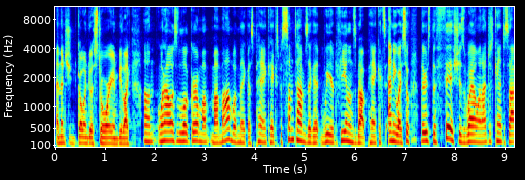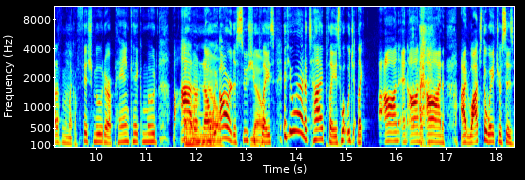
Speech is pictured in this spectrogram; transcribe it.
and then she'd go into a story and be like, um, when I was a little girl, my, my mom would make us pancakes, but sometimes I get weird feelings about pancakes. Anyway, so there's the fish as well, and I just can't decide if I'm in like a fish mood or a pancake mood. But I don't know. We are at a sushi No. place. If you were at a Thai place, what would you like? On and on and on. I'd watch the waitresses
